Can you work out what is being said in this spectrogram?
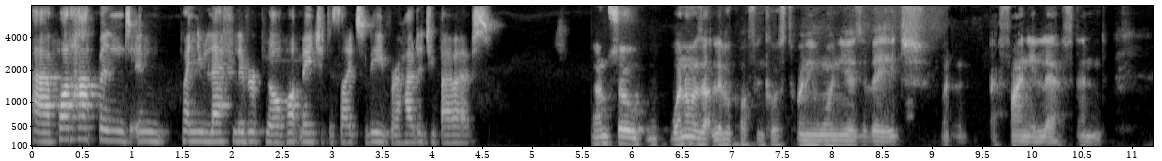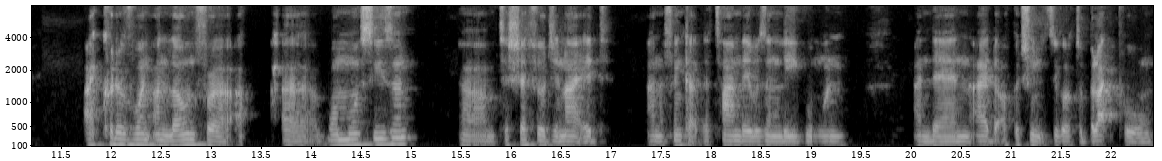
uh, what happened in when you left Liverpool? What made you decide to leave, or how did you bow out? Um, so when I was at Liverpool, I think I was 21 years of age when I finally left, and I could have went on loan for a, a, one more season um, to Sheffield United, and I think at the time they was in League One, and then I had the opportunity to go to Blackpool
